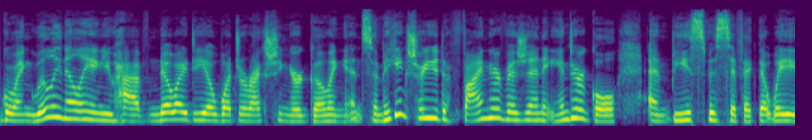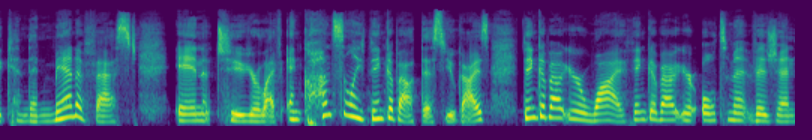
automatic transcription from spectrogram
going willy nilly and you have no idea what direction you're going in. So making sure you define your vision and your goal and be specific. That way it can then manifest into your life and constantly think about this, you guys. Think about your why. Think about your ultimate vision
